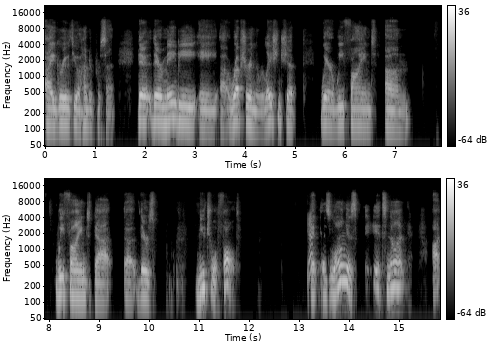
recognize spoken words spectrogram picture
i agree with you 100% there there may be a uh, rupture in the relationship where we find um, we find that uh, there's mutual fault. Yeah. As long as it's not, I,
